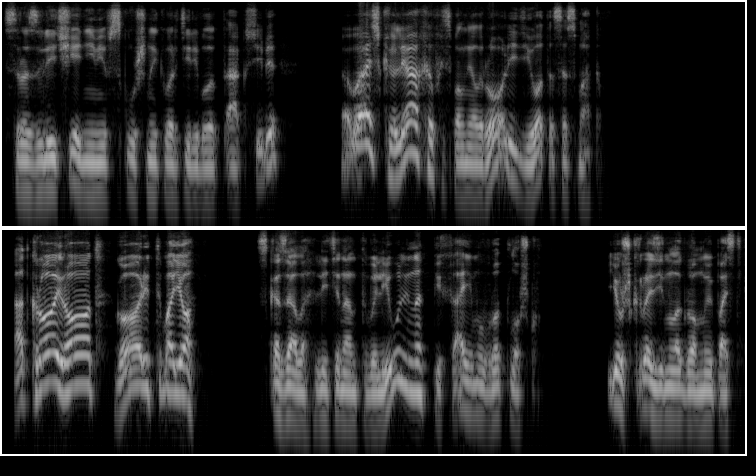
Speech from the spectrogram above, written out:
с развлечениями в скучной квартире было так себе, а Васька Ляхов исполнял роль идиота со смаком. «Открой рот, горе ты мое!» — сказала лейтенант Валиулина, пихая ему в рот ложку. Юшка разинул огромную пасть.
